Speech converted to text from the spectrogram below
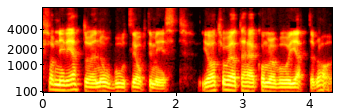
som ni vet då en obotlig optimist. Jag tror att det här kommer att gå jättebra.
